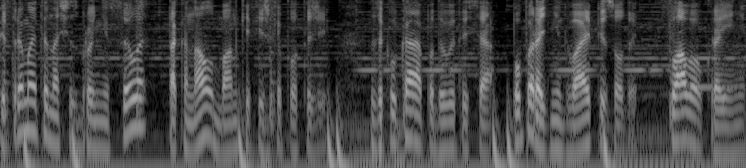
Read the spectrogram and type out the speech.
підтримайте наші збройні сили та канал Банки Фішки Платежі. Закликаю подивитися попередні два епізоди. Слава Україні!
